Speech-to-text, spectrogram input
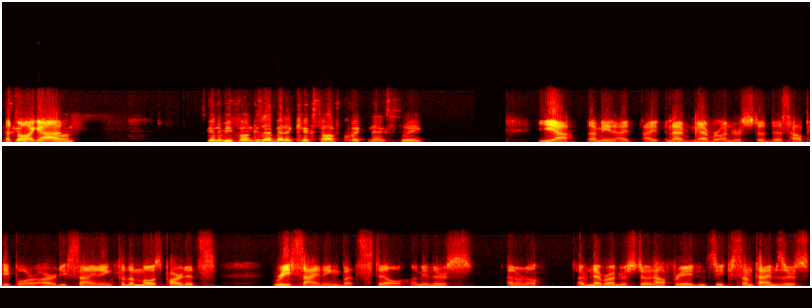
that's all I got. fun. It's gonna be fun because I bet it kicks off quick next week. Yeah, I mean, I, I and I've never understood this how people are already signing. For the most part, it's re-signing, but still, I mean, there's I don't know. I've never understood how free agency sometimes there's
